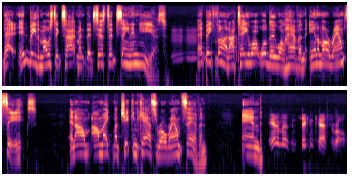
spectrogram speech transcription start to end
That it'd be the most excitement that sister had seen in years. Mm-hmm. That'd be fun. I'll tell you what we'll do. We'll have an enema around six, and I'll I'll make my chicken casserole around seven, and Enemas and chicken casserole.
